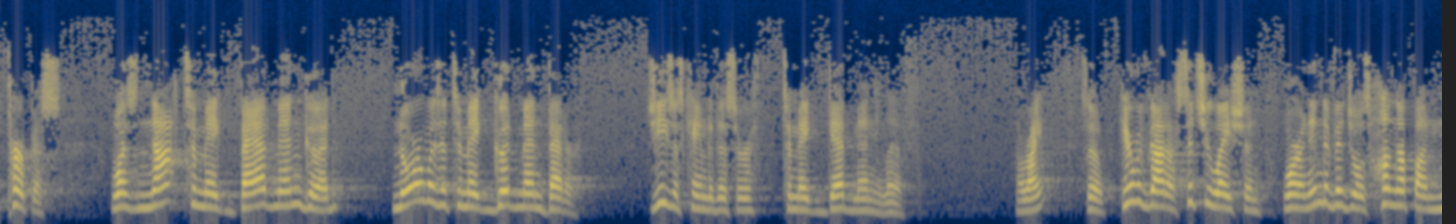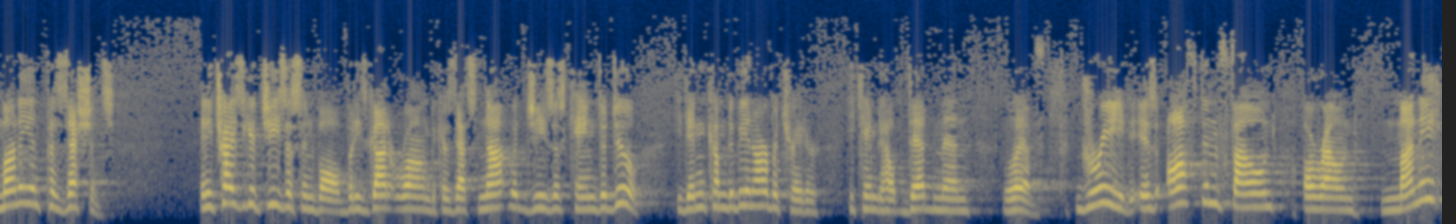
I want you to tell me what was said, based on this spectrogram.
purpose was not to make bad men good, nor was it to make good men better. Jesus came to this earth to make dead men live. All right? So here we've got a situation where an individual is hung up on money and possessions. And he tries to get Jesus involved, but he's got it wrong because that's not what Jesus came to do. He didn't come to be an arbitrator, he came to help dead men live. Greed is often found around money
